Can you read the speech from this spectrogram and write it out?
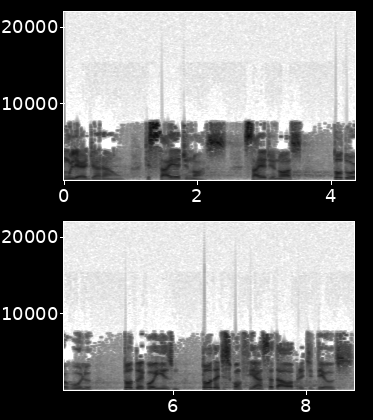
mulher de Araão. Que saia de nós, saia de nós todo orgulho, todo egoísmo, toda desconfiança da obra de Deus,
